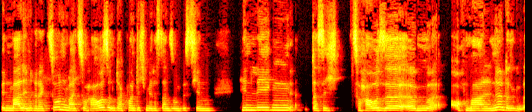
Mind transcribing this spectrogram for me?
bin mal in Redaktionen, mal zu Hause und da konnte ich mir das dann so ein bisschen hinlegen, dass ich zu Hause ähm, auch mal, ne, dann,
